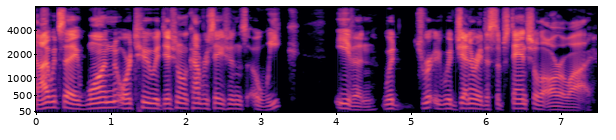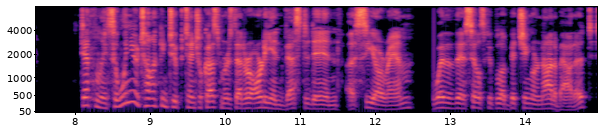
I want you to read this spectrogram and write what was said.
And I would say one or two additional conversations a week, even would would generate a substantial ROI. Definitely. So when you're talking to potential customers that are already invested in a CRM, whether the salespeople are bitching or not about it,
